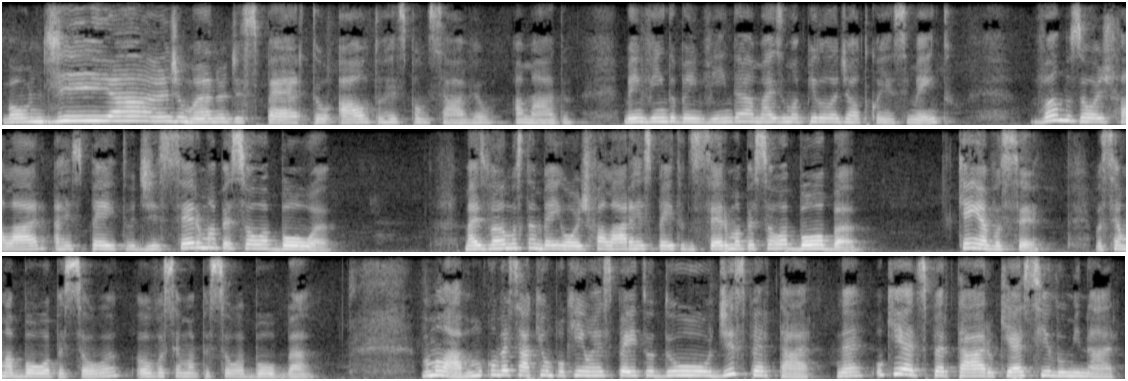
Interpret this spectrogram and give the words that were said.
Bom dia, anjo humano desperto, autorresponsável, amado. Bem-vindo, bem-vinda a mais uma pílula de autoconhecimento. Vamos hoje falar a respeito de ser uma pessoa boa. Mas vamos também hoje falar a respeito de ser uma pessoa boba. Quem é você? Você é uma boa pessoa ou você é uma pessoa boba? Vamos lá, vamos conversar aqui um pouquinho a respeito do despertar, né? O que é despertar? O que é se iluminar?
